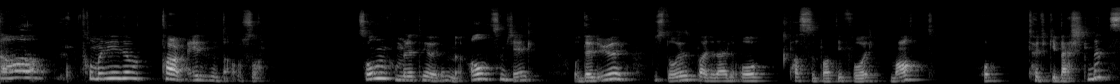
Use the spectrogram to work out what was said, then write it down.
da kommer de og tar deg inn da også. Sånn kommer det til å gjøre med alt som skjer. Og det du gjør, du står jo bare der og passer på at de får mat og tørker bæsjen deres.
